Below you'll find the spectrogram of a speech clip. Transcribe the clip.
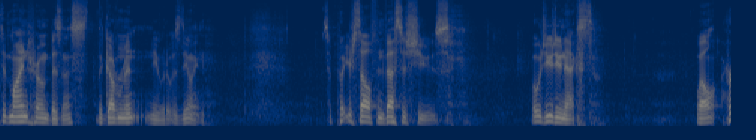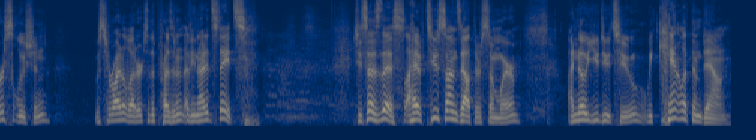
to mind her own business. The government knew what it was doing. So put yourself in Vesta's shoes. What would you do next? Well, her solution was to write a letter to the President of the United States. She says this I have two sons out there somewhere. I know you do too. We can't let them down.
